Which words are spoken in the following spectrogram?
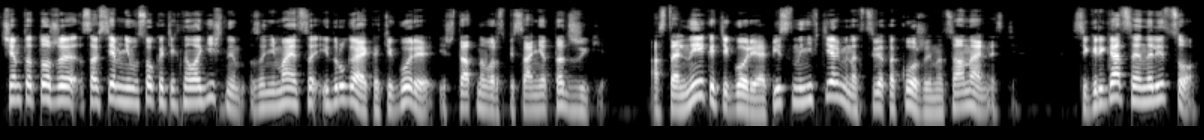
Чем-то тоже совсем невысокотехнологичным занимается и другая категория из штатного расписания таджики. Остальные категории описаны не в терминах цвета кожи и национальности. Сегрегация на лицо.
